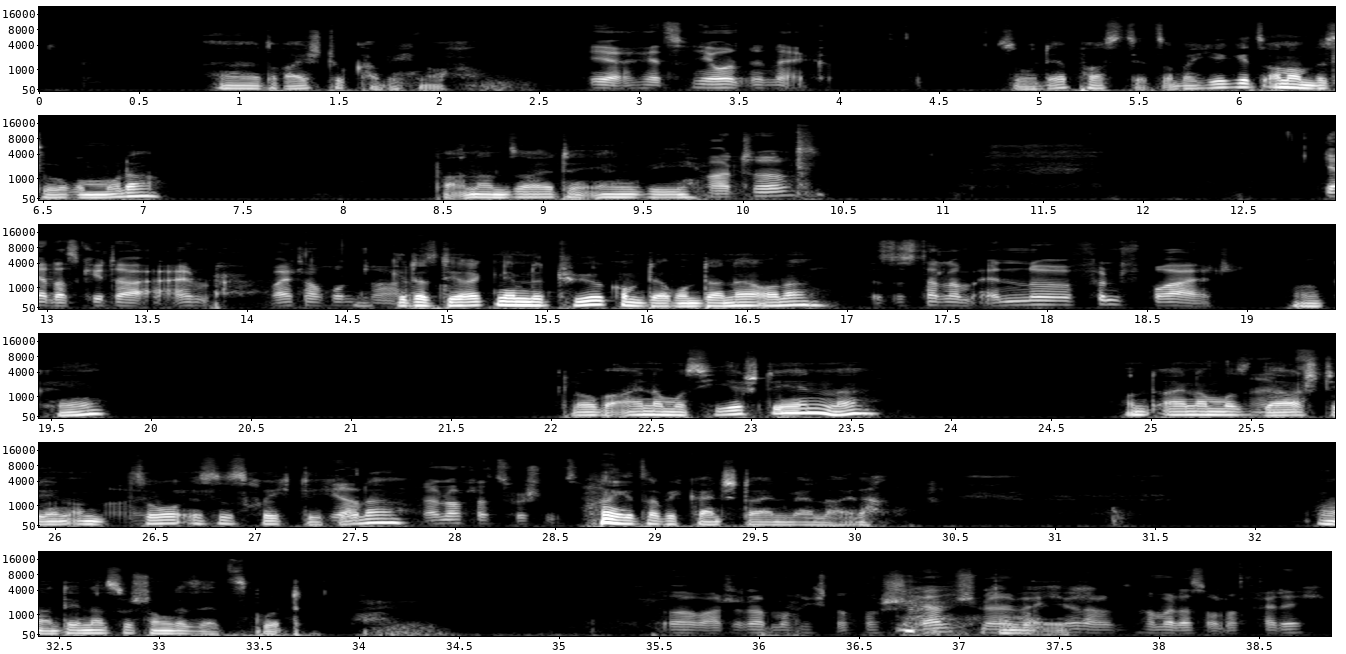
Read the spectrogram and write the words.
Äh, drei Stück habe ich noch. Hier, jetzt hier unten in der Ecke. So, der passt jetzt. Aber hier geht's auch noch ein bisschen rum, oder? Auf der anderen Seite irgendwie. Warte. Ja, das geht da ein, weiter runter. Geht das direkt neben der Tür? Kommt der runter, ne, oder? Das ist dann am Ende fünf breit. Okay. Ich glaube, einer muss hier stehen, ne? Und einer muss Eins, da stehen. Und zwei, so ist es richtig, Ja, oder? dann noch dazwischen. Jetzt habe ich keinen Stein mehr, leider. Ah, den hast du schon gesetzt. Gut. So, warte, dann mache ich noch mal schnell Dann welche, ich. dann haben wir das auch noch fertig.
